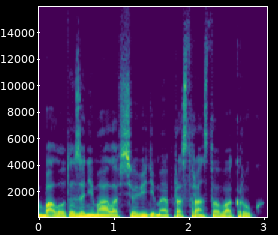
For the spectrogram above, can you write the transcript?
Болото занимало все видимое пространство вокруг,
